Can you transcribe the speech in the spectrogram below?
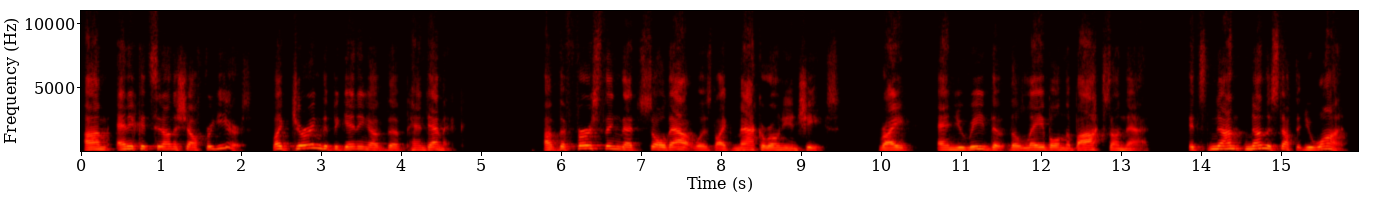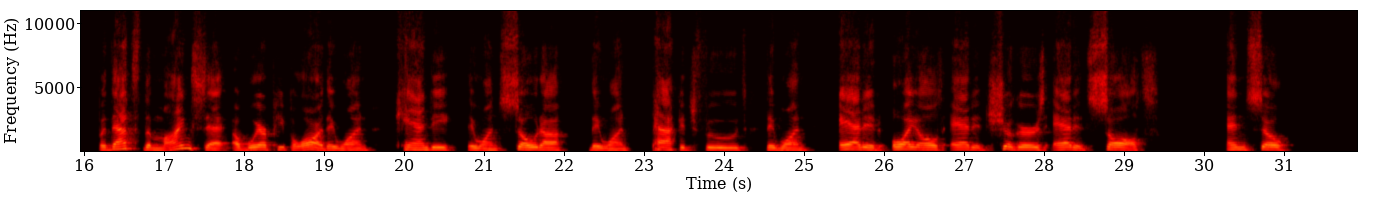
Um, and it could sit on the shelf for years. Like during the beginning of the pandemic, uh, the first thing that sold out was like macaroni and cheese, right? And you read the, the label and the box on that. It's none, none of the stuff that you want, but that's the mindset of where people are. They want candy, they want soda, they want packaged foods, they want added oils, added sugars, added salts. And so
